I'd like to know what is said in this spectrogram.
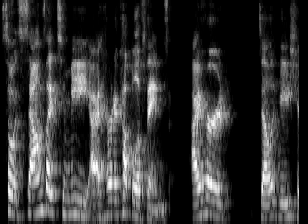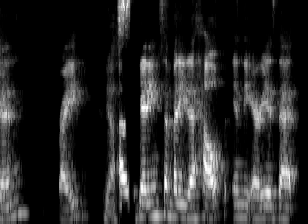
So it sounds like to me, I heard a couple of things. I heard delegation, right? Yes. Uh, getting somebody to help in the areas that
